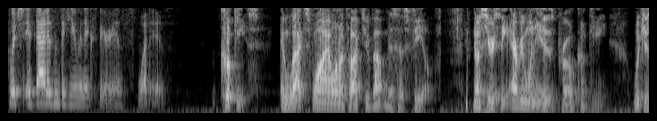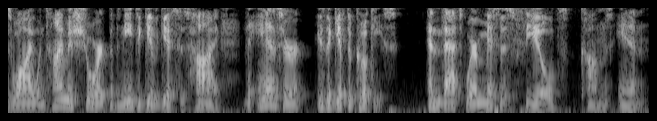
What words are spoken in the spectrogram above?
Which, if that isn't the human experience, what is? cookies. And that's why I want to talk to you about Mrs. Fields. No, seriously, everyone is pro cookie, which is why when time is short but the need to give gifts is high, the answer is the gift of cookies. And that's where Mrs. Fields comes in.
